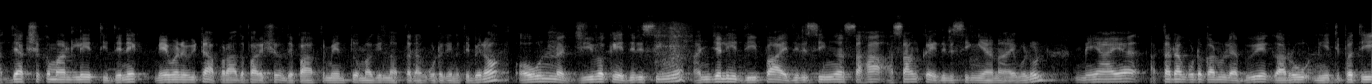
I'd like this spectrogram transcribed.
අධ්‍යක්ෂක මණ්ඩලයේ තිදෙනෙක් මේ වන විට අපරාධ පරීක්ෂණ දෙපාර්තමේන්තුව දෙපාර්තමේන්තුව මගින් අත්අඩංගුවටගෙන තිබෙනවා. ඔවුන් ජීවක එදිරිසිංහ, අංජලි දීපා එදිරිසිංහ සහ අසංක එදිරිසිංහ යන අයවලුන් මේ අය අත්අඩංගුවට ගනු ලැබුවේ ගරු නීතිපති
